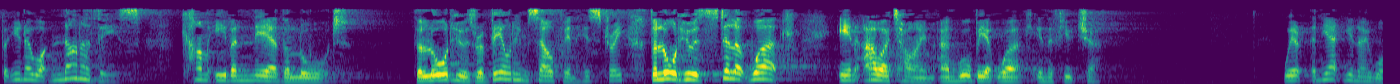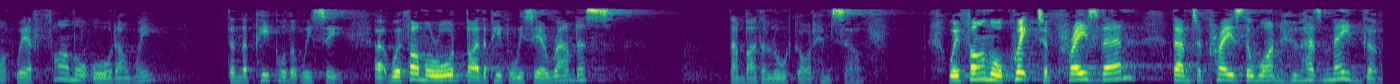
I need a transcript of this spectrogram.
But you know what? None of these come even near the Lord. The Lord who has revealed himself in history, the Lord who is still at work in our time and will be at work in the future. We're, and yet, you know what? We're far more awed, aren't we, than the people that we see. Uh, we're far more awed by the people we see around us than by the Lord God Himself. We're far more quick to praise them than to praise the one who has made them.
